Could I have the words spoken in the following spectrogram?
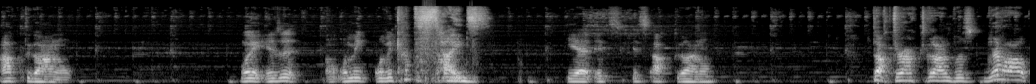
octagonal. Wait, is it? Oh, let me let me cut the sides. Yeah, it's it's octagonal. Doctor Octagonus, no.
